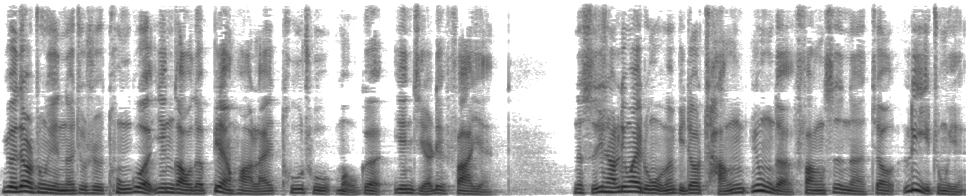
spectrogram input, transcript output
乐调重音呢，就是通过音高的变化来突出某个音节的发音。那实际上，另外一种我们比较常用的方式呢，叫立重音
